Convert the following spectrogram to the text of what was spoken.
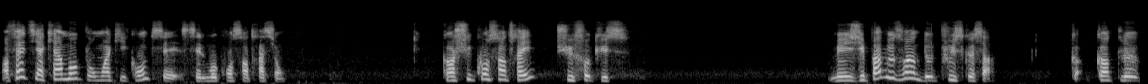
En fait, il n'y a qu'un mot pour moi qui compte, c'est le mot concentration. Quand je suis concentré, je suis focus. Mais j'ai pas besoin de plus que ça. Quand le,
